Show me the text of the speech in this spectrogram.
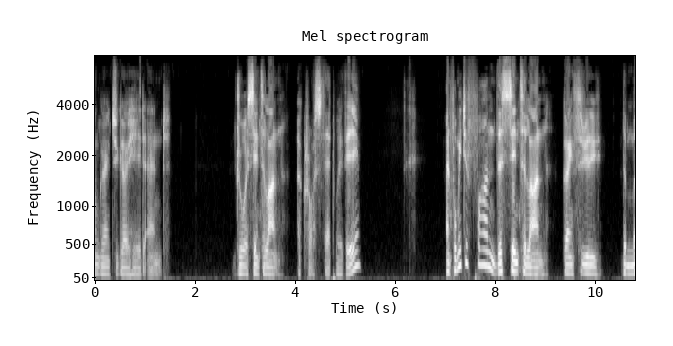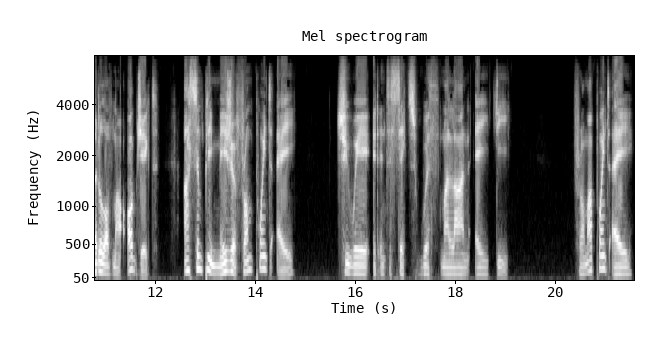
I'm going to go ahead and draw a center line across that way there. And for me to find this center line going through the middle of my object, I simply measure from point A to where it intersects with my line AD. From our point A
